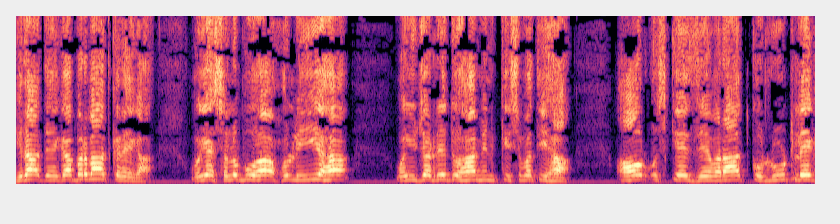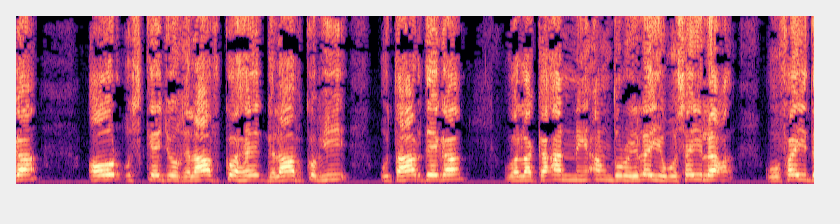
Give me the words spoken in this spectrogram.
گرا دے گا، برباد کرے گا۔ وہ یہ سلبہ حلیہ وہ یوجردہ من قسمتہ اور اس کے زیورات کو لوٹ لے گا اور اس کے جو غلاف کو ہے گلاب کو بھی اتار دے گا۔ وہ لکن اندر وسیل وفید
